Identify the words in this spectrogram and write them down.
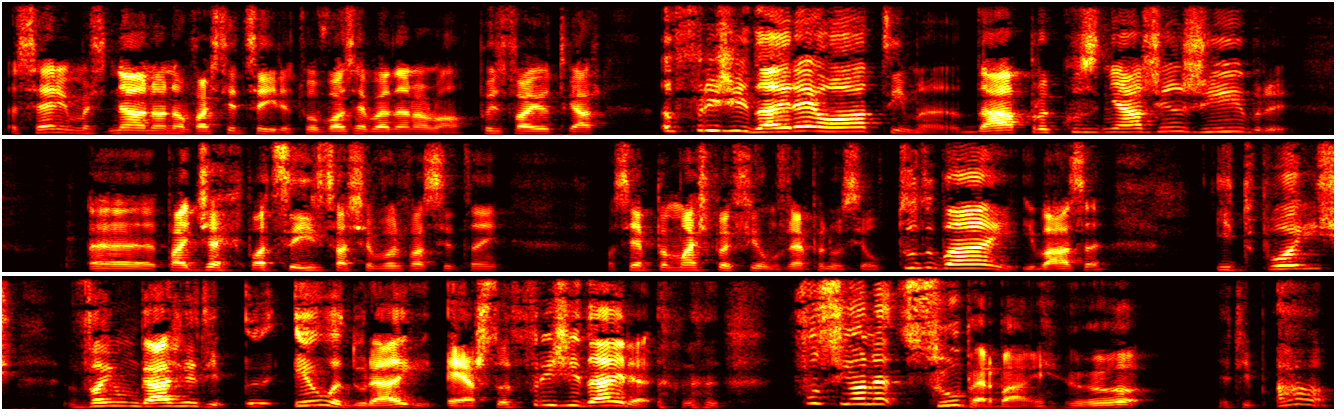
A sério? Mas não, não, não, vais ter de sair. A tua voz é bem normal. Depois vai outro gajo. A frigideira é ótima. Dá para cozinhar gengibre. Uh, pai Jack, pode sair, se faz favor. Você tem. Você é mais para filmes, não é para no selo. Tudo bem. E basta. E depois vem um gajo e é tipo, eu adorei esta frigideira. Funciona super bem. É tipo, ah,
